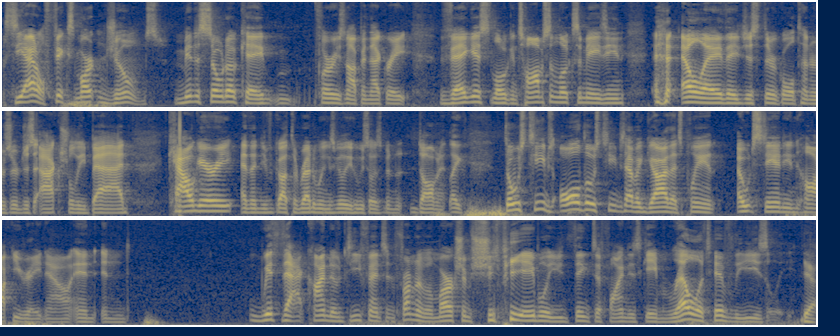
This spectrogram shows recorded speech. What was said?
Seattle fixed Martin Jones. Minnesota, okay, Fleury's not been that great. Vegas, Logan Thompson looks amazing. LA, they just their goaltenders are just actually bad. Calgary, and then you've got the Red Wings. Ville Husso has been dominant. Like those teams, all those teams have a guy that's playing outstanding hockey right now, and and with that kind of defense in front of him, Markstrom should be able, you'd think, to find his game relatively easily. Yeah.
